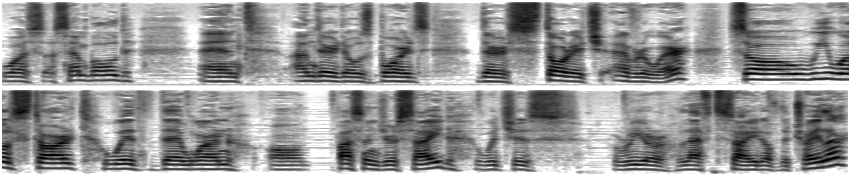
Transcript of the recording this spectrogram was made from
was assembled and under those boards there's storage everywhere. So we will start with the one on passenger side which is rear left side of the trailer.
